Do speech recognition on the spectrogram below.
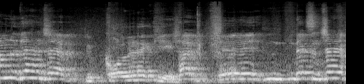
আপনি দেখেন সাহেব। তুই কি? সাহেব দেখছেন সাহেব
